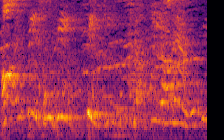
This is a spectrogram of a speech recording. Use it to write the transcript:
好一臂出击必须冲向第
